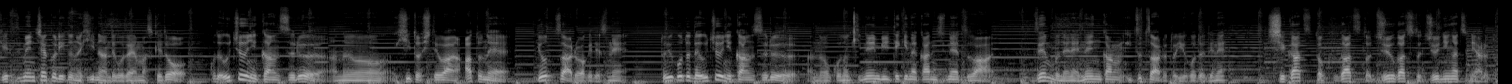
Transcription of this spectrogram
月面着陸の日なんでございますけどこの宇宙に関する、あの日としてはあとね4つあるわけですね。ということで宇宙に関するあのこの記念日的な感じのやつは全部でね年間5つあるということでね4月と9月と10月と12月にあると。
